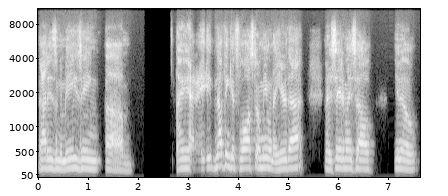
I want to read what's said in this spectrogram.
that is an amazing. Um, I it, nothing gets lost on me when I hear that, and I say to myself, you know,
